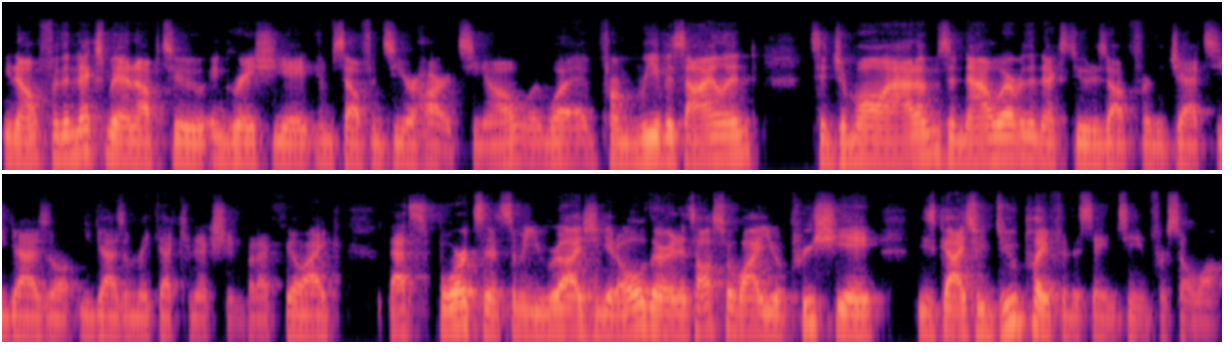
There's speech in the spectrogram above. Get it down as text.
you know, for the next man up to ingratiate himself into your hearts. You know, from Revis Island to Jamal Adams, and now whoever the next dude is up for the Jets, you guys will you guys will make that connection. But I feel like that's sports, and it's something you realize you get older, and it's also why you appreciate these guys who do play for the same team for so long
